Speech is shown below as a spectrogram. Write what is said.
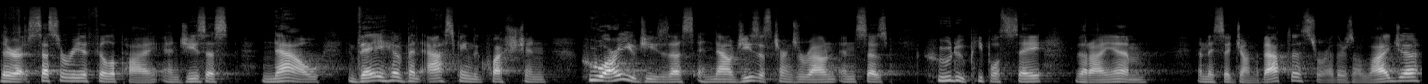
they're at Caesarea Philippi, and Jesus now, they have been asking the question, Who are you, Jesus? And now Jesus turns around and says, Who do people say that I am? And they said, John the Baptist, or others, Elijah.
